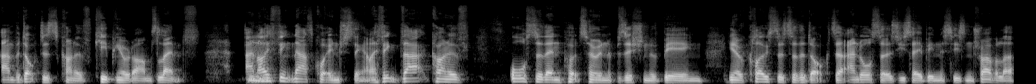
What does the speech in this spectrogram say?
and the doctor's kind of keeping her at arm's length. And I hmm. think that's quite interesting. And I think that kind of also then puts her in a position of being, you know, closer to the doctor and also, as you say, being the seasoned traveler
